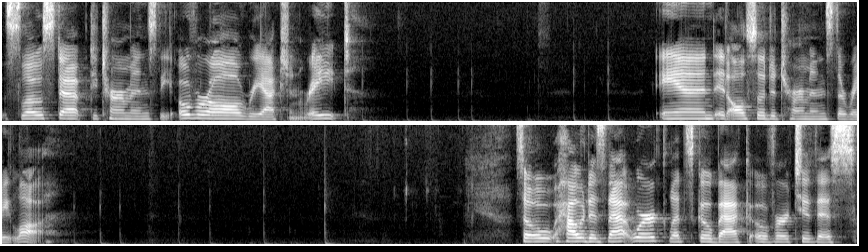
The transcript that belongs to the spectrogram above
The slow step determines the overall reaction rate. And it also determines the rate law. So how does that work? Let's go back over to this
